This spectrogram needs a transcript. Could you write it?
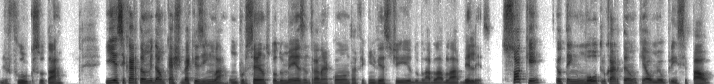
de fluxo, tá? E esse cartão me dá um cashbackzinho lá, 1% todo mês, entrar na conta, fica investido, blá blá blá, beleza. Só que eu tenho um outro cartão, que é o meu principal,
